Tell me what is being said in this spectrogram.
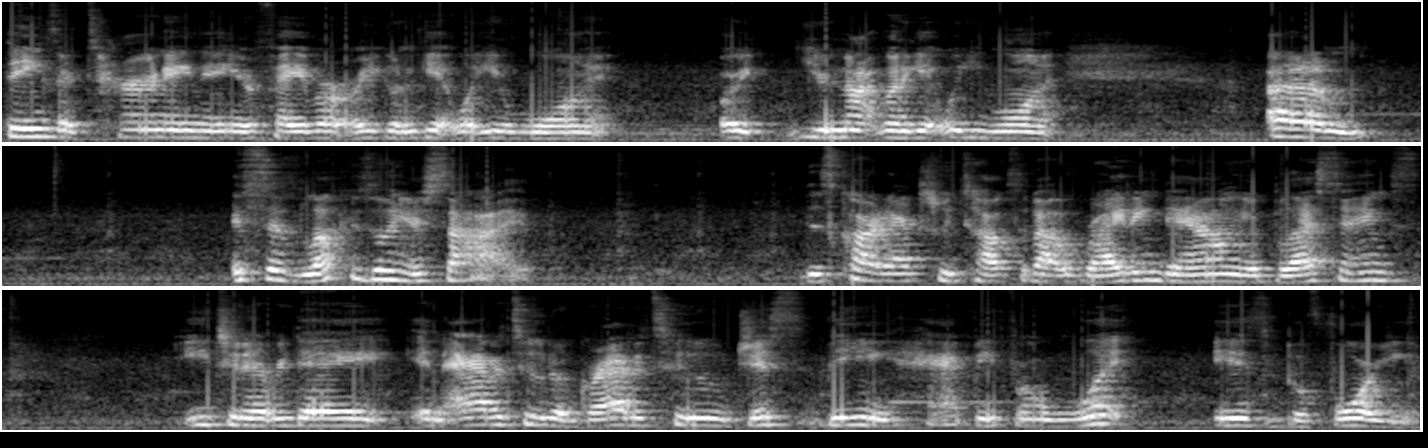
things are turning in your favor or you're going to get what you want or you're not going to get what you want. Um, it says luck is on your side this card actually talks about writing down your blessings each and every day an attitude of gratitude just being happy for what is before you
